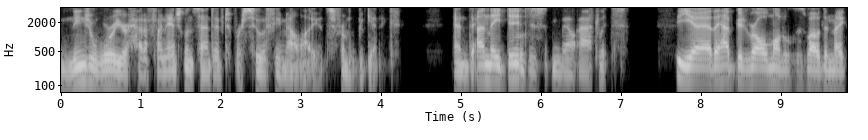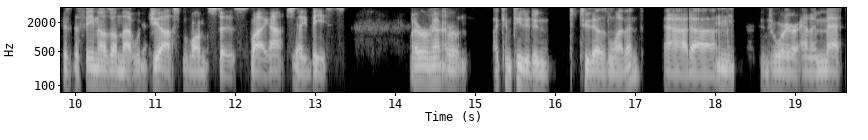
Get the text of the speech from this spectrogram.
Ninja Warrior had a financial incentive to pursue a female audience from the beginning. And they And they did. female athletes. Yeah, they had good role models as well, didn't they? Because the females on that were just monsters, like absolute beasts. I remember I competed in 2011 at uh, Mm. Ninja Warrior, and I met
